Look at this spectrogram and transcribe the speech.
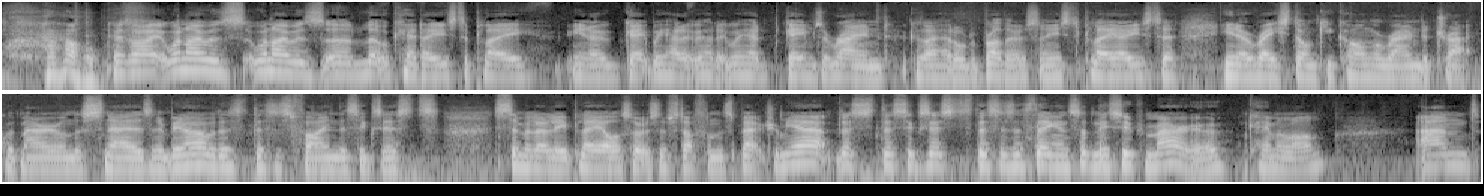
how. Because I, when I was when I was a little kid, I used to play. You know, ga- we had we had we had games around because I had older brothers. I used to play. I used to you know race Donkey Kong around a track with Mario on the snares, and it'd be oh this this is fine, this exists. Similarly, play all sorts of stuff on the Spectrum. Yeah, this this exists. This is a thing. And suddenly Super Mario came along, and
